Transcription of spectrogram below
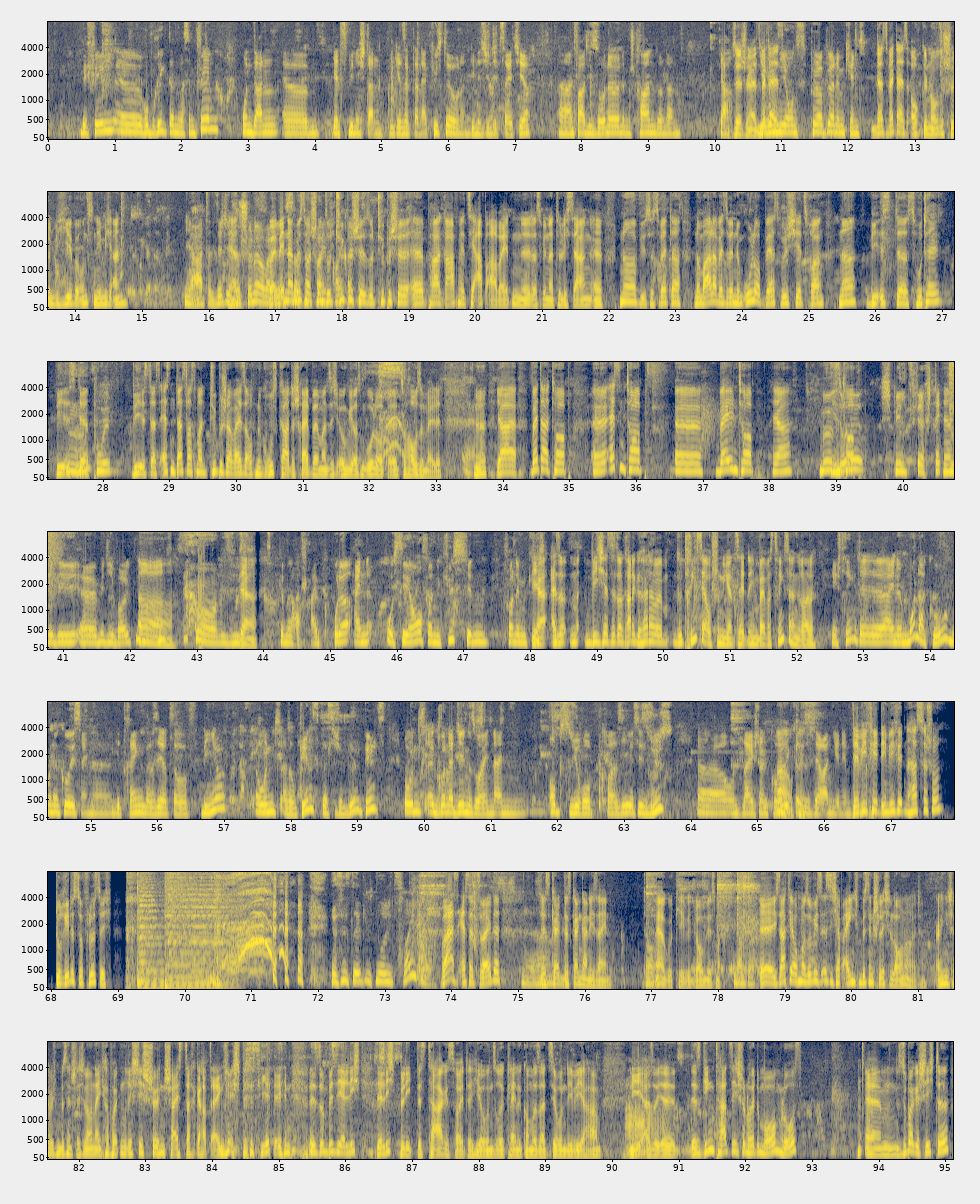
Befehl-Rubrik dann was empfehlen. Und dann, ähm, jetzt bin ich dann, wie gesagt, an der Küste und dann genieße ich die Zeit hier. Äh, einfach die Sonne, dem Strand und dann, ja, Sehr schön. Das wir Wetter, ist, uns an dem Kind. das Wetter ist auch genauso schön wie hier bei uns, nehme ich an. Ja, tatsächlich Ja? ist es schöner, weil, Weil wenn, dann müssen wir schon so typische, so typische äh, Paragraphen jetzt hier abarbeiten, ne? dass wir natürlich sagen, äh, na, wie ist das Wetter? Normalerweise, wenn du im Urlaub wärst, würde ich jetzt fragen, na, wie ist das Hotel? Wie ist Mhm. der Pool? Wie ist das Essen? Das, was man typischerweise auf eine Grußkarte schreibt, wenn man sich irgendwie aus dem Urlaub äh, zu Hause meldet. Ja, ne? ja Wetter top, äh, Essen top, äh, Wellen top, ja, Möwen top. Spielt versteckt mit, die, äh, mit die Wolken. Ah. Oh, wie süß. Ja. Das kann man auch schreiben. Oder ein Ozean von Küsschen von dem Küsschen. Ja, also wie ich das jetzt auch gerade gehört habe, du trinkst ja auch schon die ganze Zeit nebenbei. Was trinkst du denn gerade? Ich trinke äh, eine Monaco. Monaco ist ein äh, Getränk basiert auf Bier und also Pilz, klassische Bier, Pilz und äh, Grenadine, so ein, ein Obstsirup quasi. Es ist süß äh, und leicht alkoholig. Ah, okay. Das ist sehr angenehm. Der wie viel, den wievielten hast du schon? Du redest so flüssig. Das ist eigentlich nur die zweite. Was? Erst der zweite? Das, kann, das kann gar nicht sein. Doch. Ja gut, okay, wir glauben dir jetzt mal. Danke. Äh, ich sag dir auch mal so, wie es ist. Ich habe eigentlich ein bisschen schlechte Laune heute. Eigentlich habe ich ein bisschen schlechte Laune. Ich habe heute einen richtig schönen Scheißtag gehabt eigentlich bis hierhin. Das ist so ein bisschen der, Licht, der Lichtblick des Tages heute hier, unsere kleine Konversation, die wir hier haben. Nee, also äh, das ging tatsächlich schon heute Morgen los. Ähm, super Geschichte.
